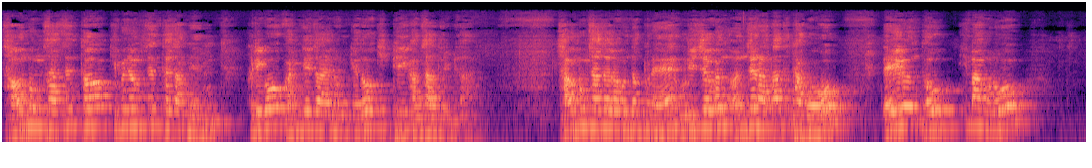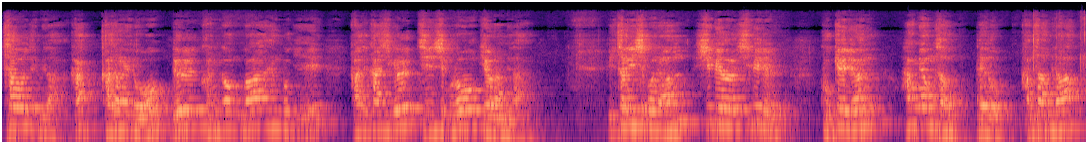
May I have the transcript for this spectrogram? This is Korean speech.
자원봉사센터 김은영 센터장님 그리고 관계자 여러분께도 깊이 감사드립니다. 자원봉사자 여러분 덕분에 우리 지역은 언제나 따뜻하고 내일은 더욱 희망으로 채워집니다. 각 가정에도 늘 건강과 행복이 가득하시길 진심으로 기원합니다. 2025년 12월 11일 국회의원 황명선 대독 감사합니다.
